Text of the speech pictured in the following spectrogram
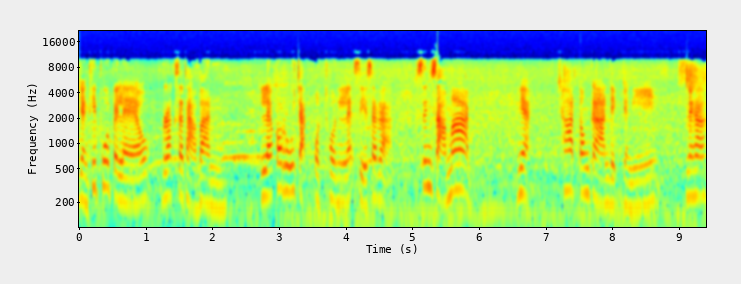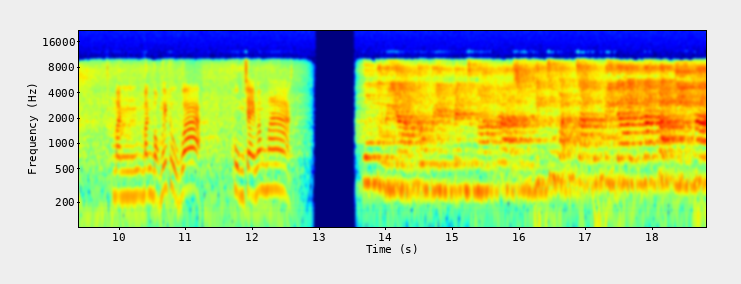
อย่างที่พูดไปแล้ว รักสถาบัน แล้วก็รู้จักอดทนและเสียสละ ซึ่งสามารถเนี่ยชาติต้องการเด็กอย่างนี้นะคะ มันมันบอกไม่ถูกว่าภูมิใจมากๆวงดุริยางค์โรงเรียนเบญจมาราชูทิศจังหวัดจันทบุรีได้ณบัดนี้ค่ะ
